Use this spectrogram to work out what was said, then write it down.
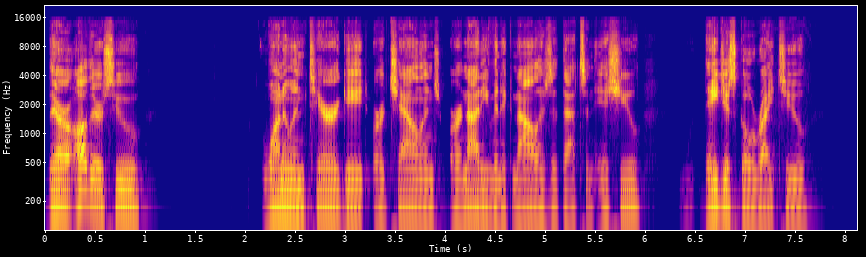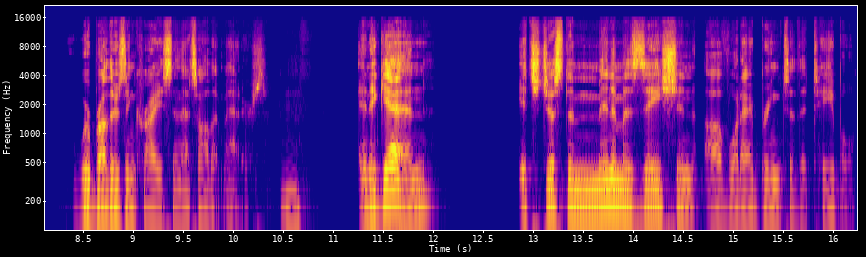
There are others who want to interrogate or challenge or not even acknowledge that that's an issue. They just go right to, we're brothers in Christ and that's all that matters. Mm. And again, it's just a minimization of what I bring to the table.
